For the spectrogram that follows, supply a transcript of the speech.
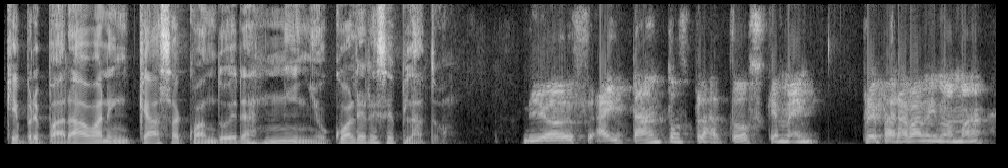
que preparaban en casa cuando eras niño? ¿Cuál era ese plato? Dios, hay tantos platos que me preparaba mi mamá.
